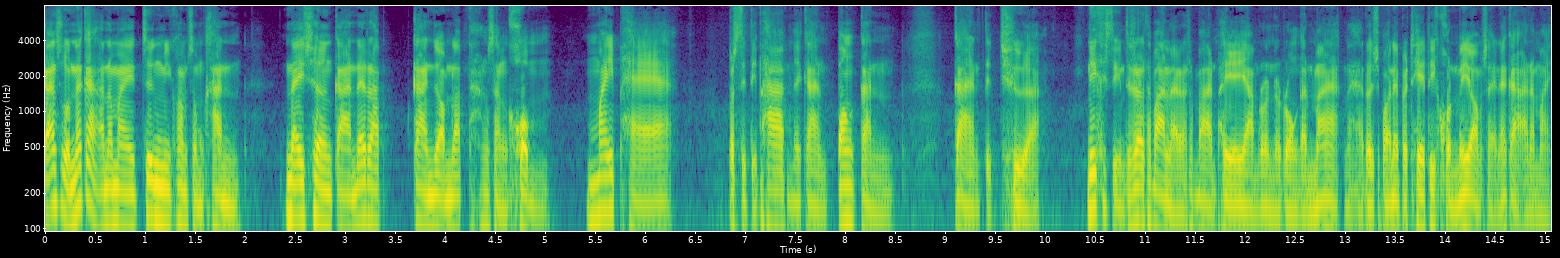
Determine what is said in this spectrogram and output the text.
การสวมหน้ากากอนามัยจึงมีความสำคัญในเชิงการได้รับการยอมรับทางสังคม ไม่แพ้ประสิทธิภาพในการป้องกันการติดเชื้อ นี่คือสิ่งที่รัฐบาลหลายรัฐบาลพยายามรณรงค์กันมากนะฮะโดยเฉพาะในประเทศที่คนไม่ยอมใส่หน้ากากอนามัย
